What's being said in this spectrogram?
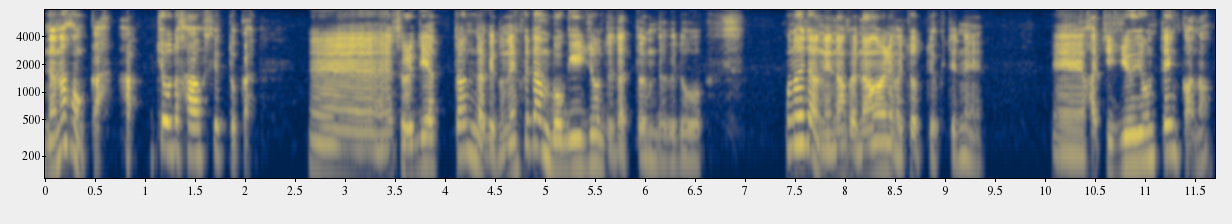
7本か。は、ちょうどハーフセットか。えー、それでやったんだけどね。普段ボギージョーンズだったんだけど、この間はね、なんか流れがちょっと良くてね、えー、84点かな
